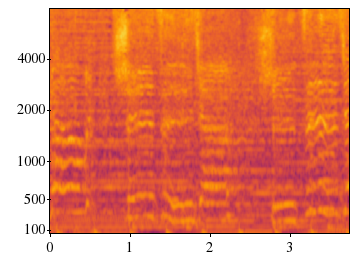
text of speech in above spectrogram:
号。十字架，十字架，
